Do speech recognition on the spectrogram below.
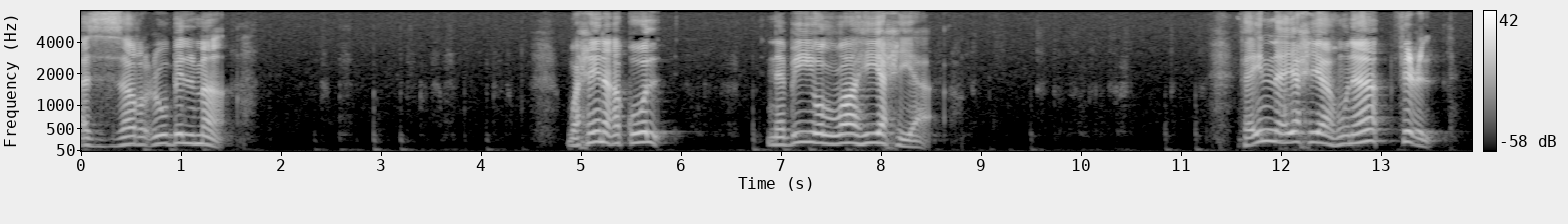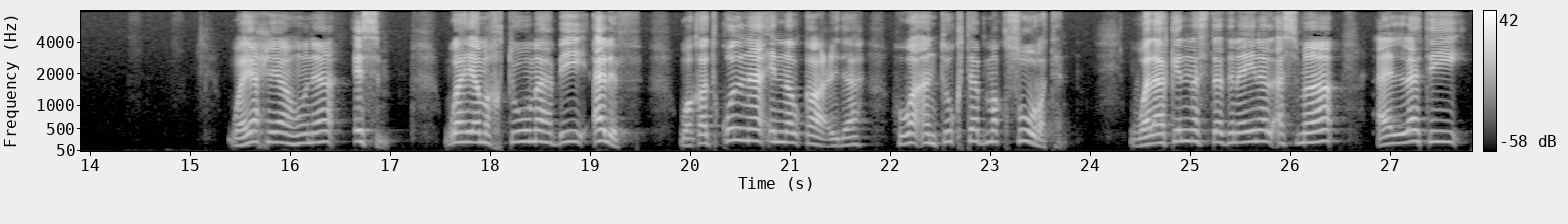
الزرع بالماء. وحين أقول نبي الله يحيى فإن يحيى هنا فعل ويحيى هنا اسم وهي مختومة بألف. وقد قلنا إن القاعدة هو أن تكتب مقصورة ولكن استثنينا الأسماء التي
